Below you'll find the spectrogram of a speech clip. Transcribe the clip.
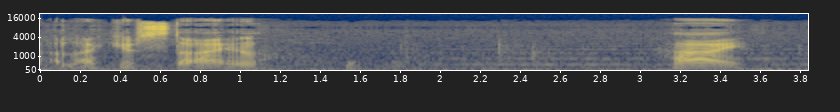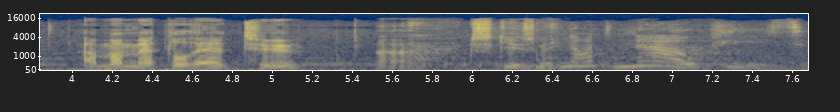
I like your style. Hi, I'm a metalhead too. Uh, excuse me. Not now, please.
